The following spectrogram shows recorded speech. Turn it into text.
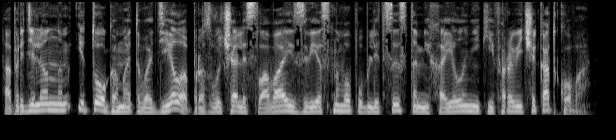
Определенным итогом этого дела прозвучали слова известного публициста Михаила Никифоровича Каткова –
